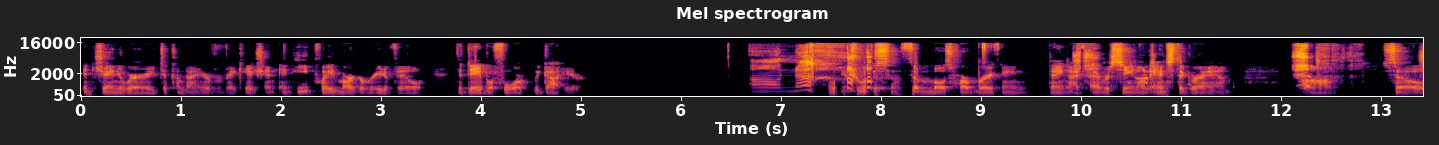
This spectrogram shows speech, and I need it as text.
in January to come down here for vacation, and he played Margaritaville the day before we got here. Oh no! which was the most heartbreaking thing I've ever seen on Instagram. Um, so,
